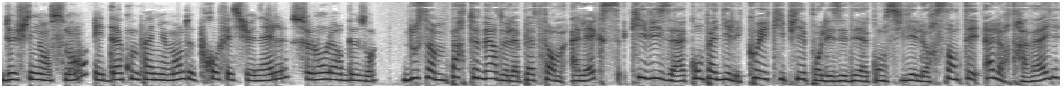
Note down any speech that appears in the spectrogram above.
de financement et d'accompagnement de professionnels selon leurs besoins. Nous sommes partenaires de la plateforme Alex qui vise à accompagner les coéquipiers pour les aider à concilier leur santé à leur travail.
